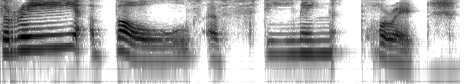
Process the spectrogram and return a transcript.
three bowls of steaming porridge.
